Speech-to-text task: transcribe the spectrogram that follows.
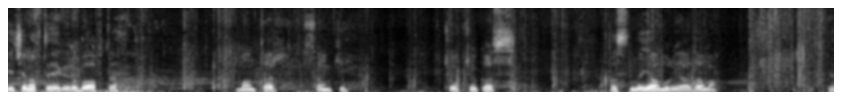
Geçen haftaya göre bu hafta mantar sanki çok çok az. Aslında yağmur yağdı ama ee,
